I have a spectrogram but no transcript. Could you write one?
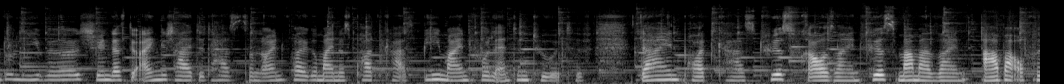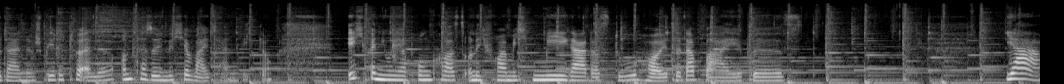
du Liebe, schön, dass du eingeschaltet hast zur neuen Folge meines Podcasts Be Mindful and Intuitive. Dein Podcast fürs Frausein, fürs Mama-Sein, aber auch für deine spirituelle und persönliche Weiterentwicklung. Ich bin Julia Brunkhorst und ich freue mich mega, dass du heute dabei bist. Ja,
